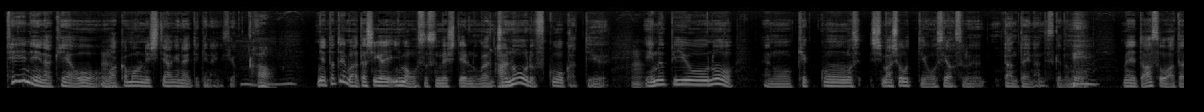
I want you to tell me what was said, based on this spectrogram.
丁寧なケアを若者にしてあげないといけないんですよ。はで例えば私が今おすすめしているのが、ジュノール福岡っていううん。NPO のあの結婚をしましょうっていうお世話をする団体なんですけども、えーと麻生渡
